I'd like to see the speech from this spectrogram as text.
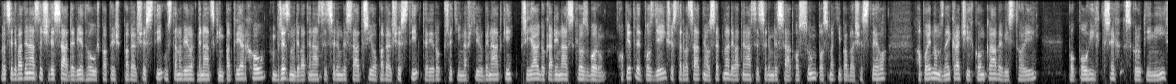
V roce 1969 ho už papež Pavel VI. ustanovil benátským patriarchou. V březnu 1973 ho Pavel VI., který rok předtím navštívil Benátky, přijal do kardinálského sboru. O pět let později, 26. srpna 1978, po smrti Pavla VI. a po jednom z nejkratších konkláve v historii, po pouhých třech skrutiních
